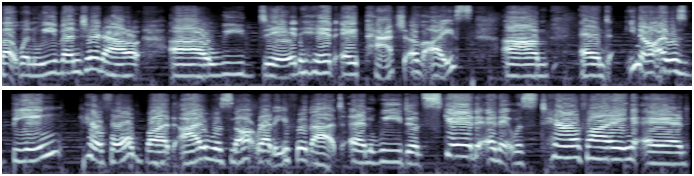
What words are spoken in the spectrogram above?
But when we ventured out, uh, we did hit a patch of ice. Um, and, you know, I was being careful, but I was not ready for that. And we did skid, and it was terrifying. And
